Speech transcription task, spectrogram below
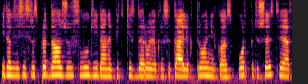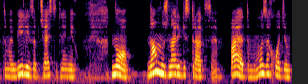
Итак, здесь есть распродажи, услуги, еда, напитки, здоровье, красота, электроника, спорт, путешествия, автомобили и запчасти для них. Но нам нужна регистрация, поэтому мы заходим,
